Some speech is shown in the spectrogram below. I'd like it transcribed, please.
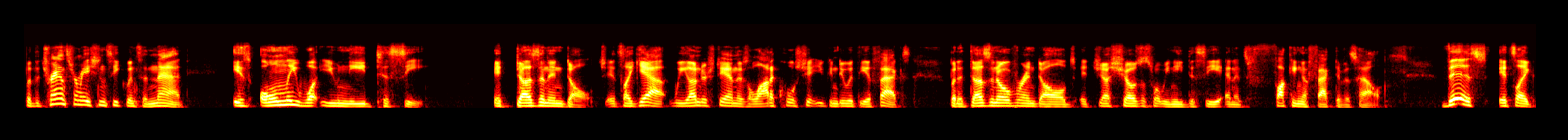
But the transformation sequence in that is only what you need to see. It doesn't indulge. It's like, yeah, we understand there's a lot of cool shit you can do with the effects, but it doesn't overindulge. It just shows us what we need to see, and it's fucking effective as hell. This, it's like,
